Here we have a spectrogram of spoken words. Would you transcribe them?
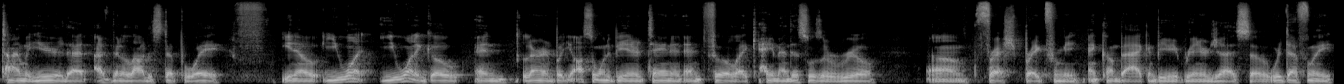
time a year that I've been allowed to step away you know you want you want to go and learn but you also want to be entertained and, and feel like hey man this was a real um, fresh break for me and come back and be re-energized so we're definitely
